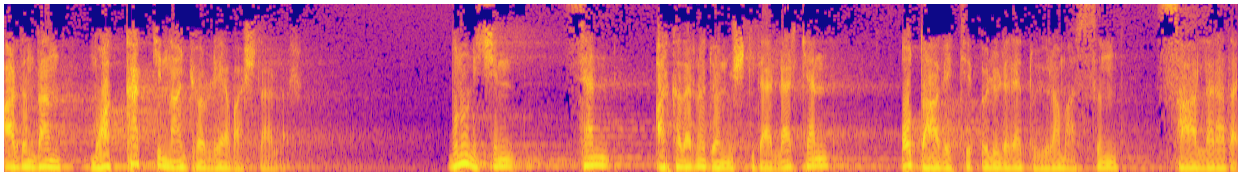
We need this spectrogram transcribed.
ardından muhakkak ki nankörlüğe başlarlar. Bunun için sen arkalarına dönmüş giderlerken o daveti ölülere duyuramazsın, sağırlara da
